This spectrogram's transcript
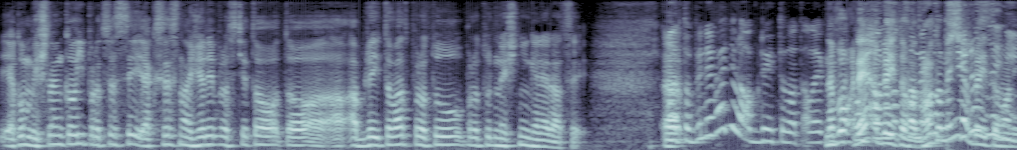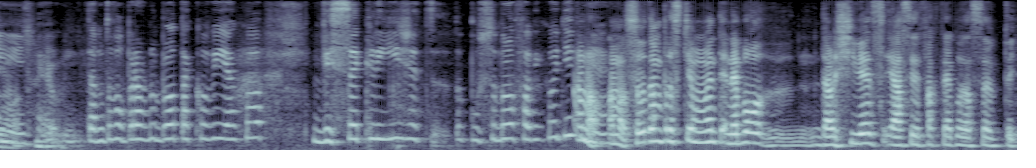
jako myšlenkový procesy, jak se snažili prostě to, to updateovat pro tu, pro tu dnešní generaci. Ale to by nevadilo updateovat, ale jako Nebo ne updateovat, no jako to není updateovaný Tam to opravdu bylo takový jako vyseklý, že to působilo fakt jako divně. Ano, ano, jsou tam prostě momenty, nebo další věc, já si fakt jako zase, teď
